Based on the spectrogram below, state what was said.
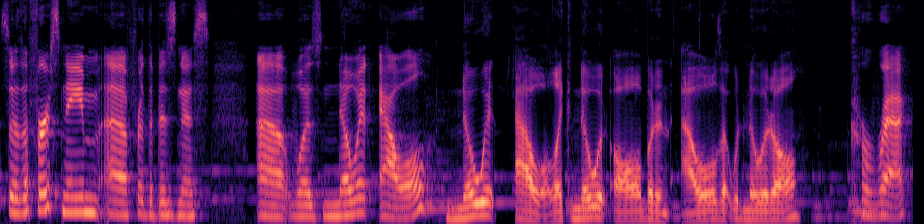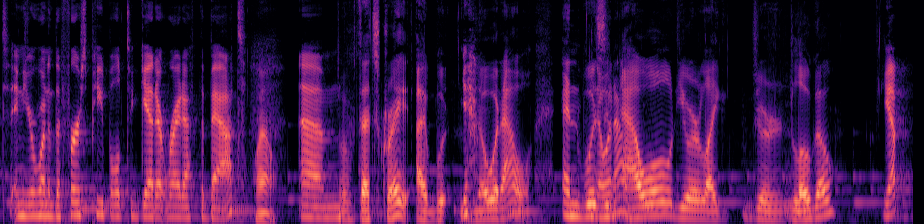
so the first name uh, for the business uh, was Know It Owl. Know It Owl, like know it all, but an owl that would know it all. Correct, and you're one of the first people to get it right off the bat. Wow. Um, Oh, that's great. I would Yeah. know it owl. And was Know an It owl your like your logo? yep,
